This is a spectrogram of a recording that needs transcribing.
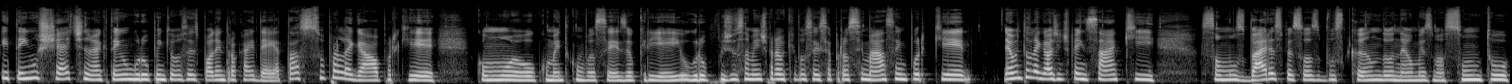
e tem o chat, né? Que tem um grupo em que vocês podem trocar ideia. Tá super legal, porque, como eu comento com vocês, eu criei o grupo justamente para que vocês se aproximassem, porque é muito legal a gente pensar que somos várias pessoas buscando né, o mesmo assunto,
